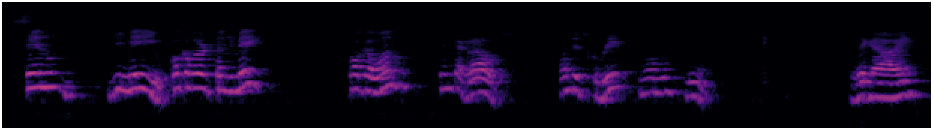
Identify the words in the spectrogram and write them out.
Seno de meio. Qual é o valor do seno de meio? Qual é o ângulo? 30 graus. Onde eu descobri? Numa musiquinha. Legal, hein?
